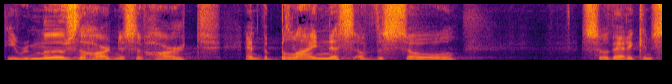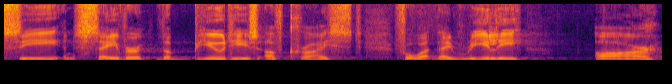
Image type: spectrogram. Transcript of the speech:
He removes the hardness of heart and the blindness of the soul so that it can see and savor the beauties of Christ for what they really are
